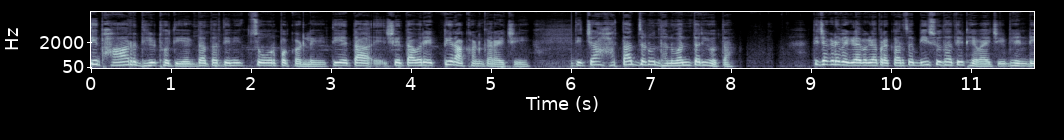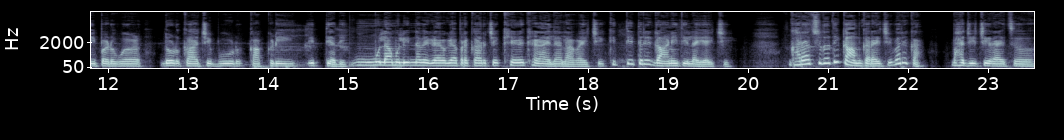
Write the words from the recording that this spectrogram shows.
ती फार धीट होती. एकदा तर तिने चोर पकडले. ती येता शेतावर एकटी राखण करायची. तिच्या हातात जणू धन्वंतरी होता. तिच्याकडे वेगळ्या वेगळ्या प्रकारचं बी सुद्धा ती ठेवायची. भेंडी पडवळ दोडका चिबूड काकडी इत्यादी. मुला मुलींना वेगळ्या वेगळ्या प्रकारचे खेळ खेळायला लावायची. कितीतरी गाणी तिला यायची. घरात सुद्धा ती काम करायची बरं का. भाजी चिरायचं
